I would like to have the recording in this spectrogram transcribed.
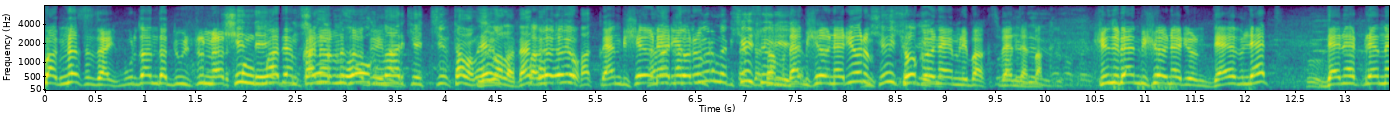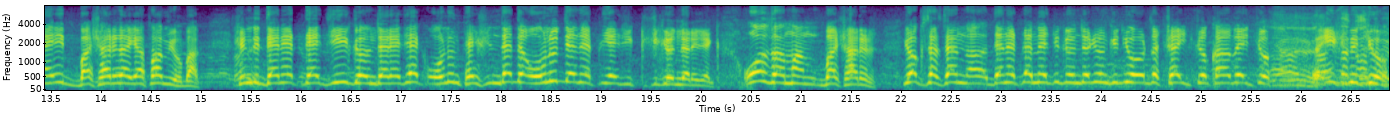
Bak nasıl zayıf. Buradan da duysunlar. Şimdi Madem şey, kanalınız o marketçi tamam eyvallah ben Bak, yok, yok. Bak, ben bir şey öneriyorum. da bir şey söyleyeceğim. Ben bir şey öneriyorum. Bir şey Çok önemli bak benden bak. Şimdi ben bir şey öneriyorum. Devlet denetlemeyi başarıyla yapamıyor bak. Şimdi denetleyiciyi gönderecek, onun peşinde de onu denetleyecek kişi gönderecek. O zaman başarır. Yoksa sen denetlemeci gönderiyorsun gidiyor orada çay içiyor kahve içiyor. E, iş bitiyor.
